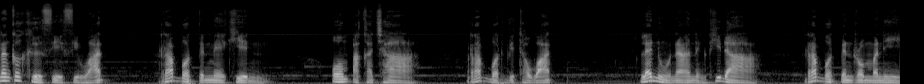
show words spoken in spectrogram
นั่นก็คือสีสิวัตรรับบทเป็นเมคิน โอมอัคชา รับบทวิทวัฒน์และหนูนาหนึ่งทิดา รับบทเป็นรมณี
